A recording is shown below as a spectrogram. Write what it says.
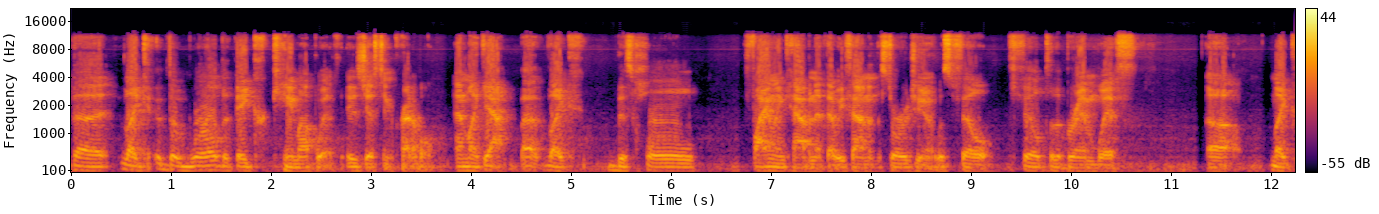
the like the world that they came up with is just incredible and like yeah uh, like this whole filing cabinet that we found in the storage unit was filled filled to the brim with uh, like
